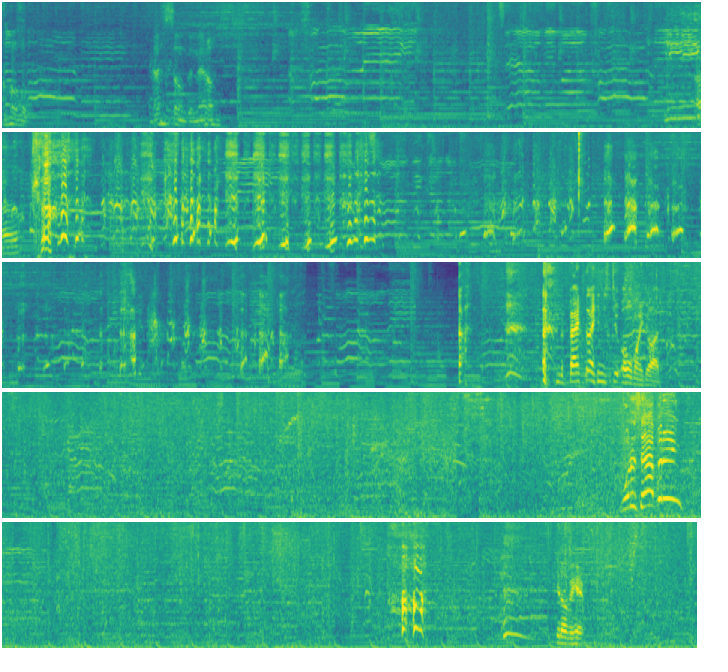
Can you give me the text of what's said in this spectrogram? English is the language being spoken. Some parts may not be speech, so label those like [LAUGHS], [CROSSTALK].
Oh, that's something else. [LAUGHS] the fact that I can just do. Oh my god. What is happening? [LAUGHS] Get over here.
